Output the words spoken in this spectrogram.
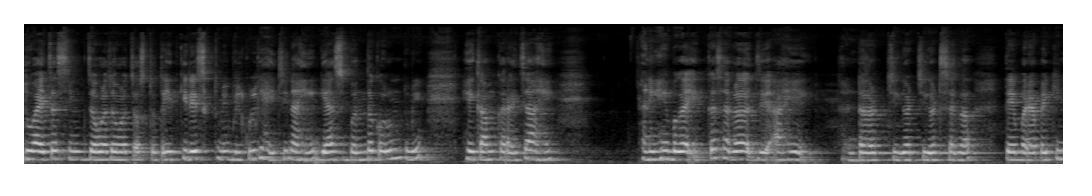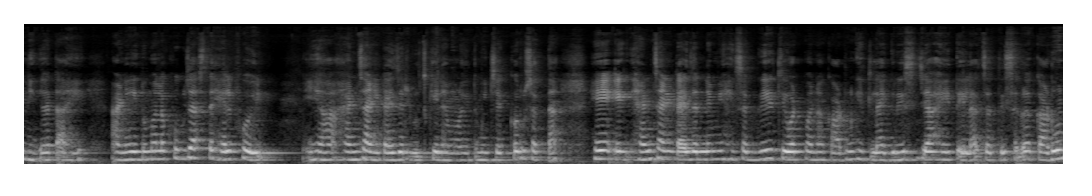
धुवायचा सिंक जवळजवळच असतो. तर इतकी रिस्क तुम्ही बिलकुल घ्यायची नाही. गॅस बंद करून तुम्ही हे काम करायचं आहे. आणि हे बघा इतकं सगळं जे आहे डर्ट चिगट चिगट सगळं ते बऱ्यापैकी निघत आहे. आणि तुम्हाला खूप जास्त हेल्प होईल ह्या हँड सॅनिटायझर यूज केल्यामुळे. तुम्ही चेक करू शकता. हे एक हँड सॅनिटायझरने मी हे सगळी चिवटपणा काढून घेतला आहे ग्रीस जे आहे तेलाचं ते सगळं काढून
